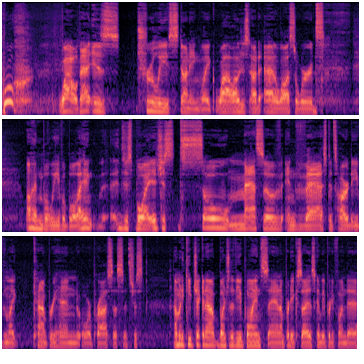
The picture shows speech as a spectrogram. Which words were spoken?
Whew. Wow, that is truly stunning. Like, wow, I was just at, at a loss of words. Unbelievable. I think, just boy, it's just so massive and vast. It's hard to even like comprehend or process. It's just, I'm gonna keep checking out a bunch of the viewpoints, and I'm pretty excited. It's gonna be a pretty fun day.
